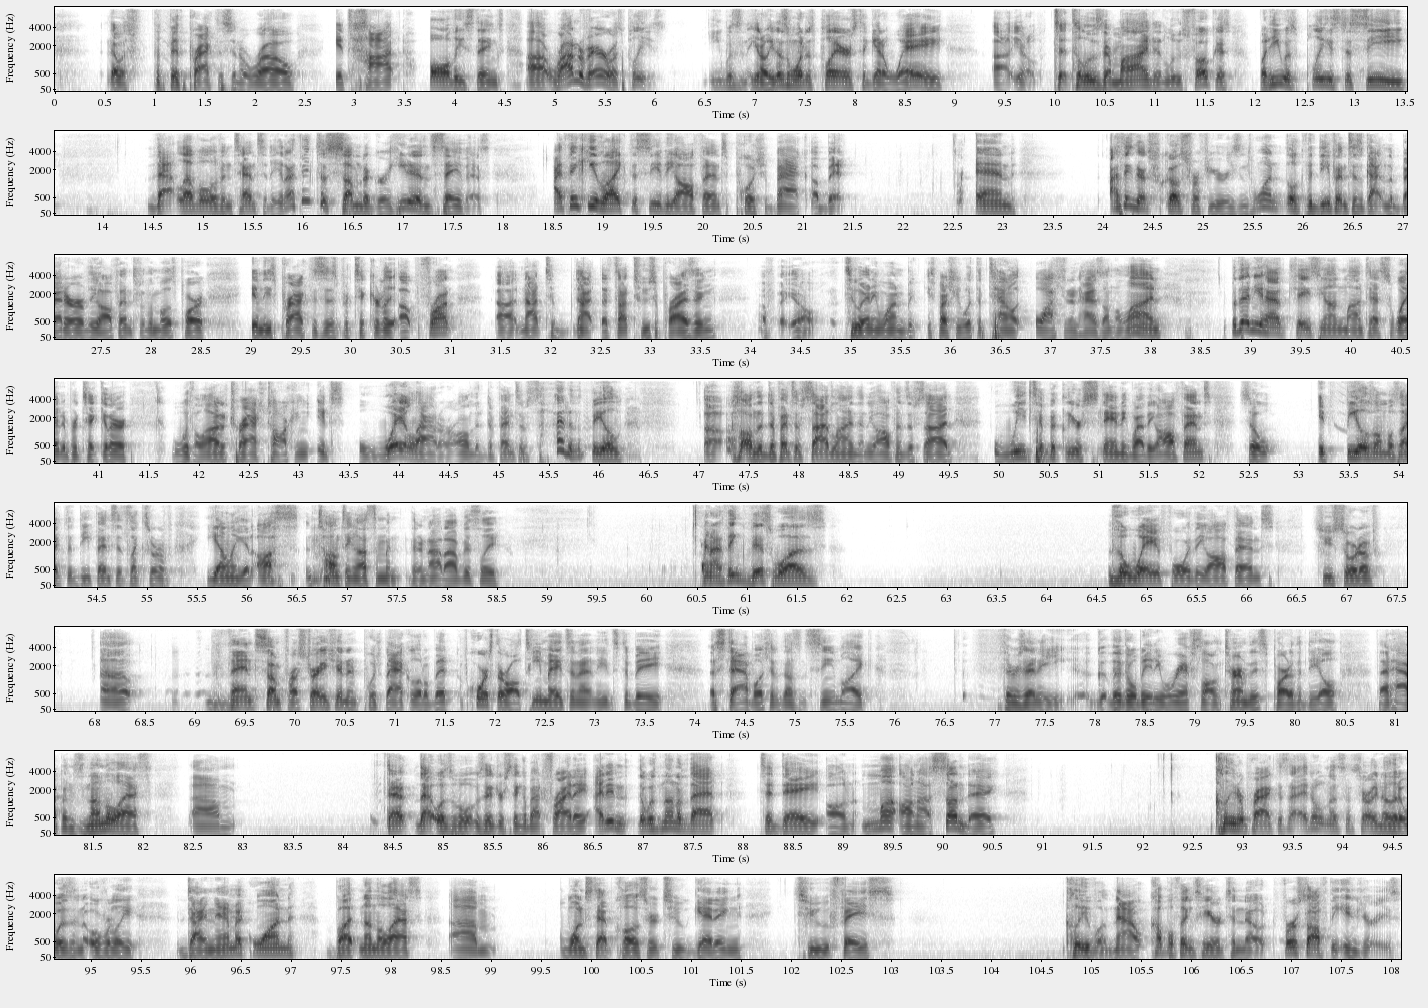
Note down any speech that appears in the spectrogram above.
That was the fifth practice in a row. It's hot. All these things. Uh, Ron Rivera was pleased he was you know he doesn't want his players to get away uh, you know to, to lose their mind and lose focus but he was pleased to see that level of intensity and i think to some degree he didn't say this i think he liked to see the offense push back a bit and i think that goes for a few reasons one look the defense has gotten the better of the offense for the most part in these practices particularly up front uh, not to not that's not too surprising uh, you know to anyone, especially with the talent Washington has on the line. But then you have Chase Young, Montez Sweat in particular, with a lot of trash talking. It's way louder on the defensive side of the field, uh, on the defensive sideline than the offensive side. We typically are standing by the offense, so it feels almost like the defense is like sort of yelling at us and taunting us. I mean, they're not obviously. And I think this was the way for the offense to sort of uh, vent some frustration and push back a little bit. Of course, they're all teammates, and that needs to be established. And it doesn't seem like there's any there will be any rifts long term. This is part of the deal that happens. Nonetheless, um, that that was what was interesting about Friday. I didn't. There was none of that today on on a Sunday cleaner practice. I don't necessarily know that it was an overly dynamic one, but nonetheless, um, one step closer to getting to face Cleveland. Now, a couple things here to note. First off, the injuries.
